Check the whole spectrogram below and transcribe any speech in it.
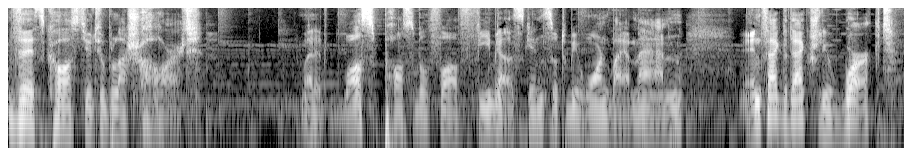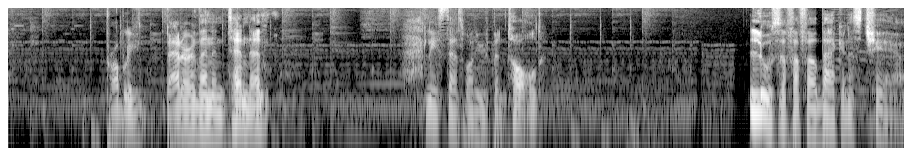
This caused you to blush hard. Well, it was possible for a female skin suit to be worn by a man. In fact, it actually worked. Probably better than intended. At least that's what you've been told. Lucifer fell back in his chair.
